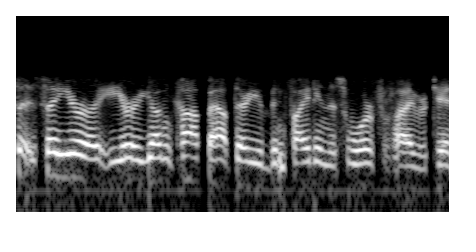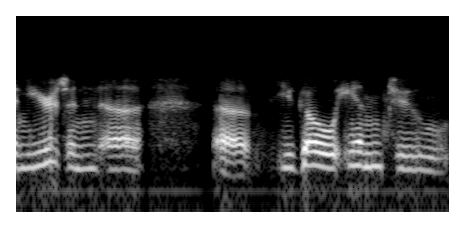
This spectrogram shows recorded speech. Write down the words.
say, say you're a you're a young cop out there. You've been fighting this war for five or ten years, and uh, uh, you go into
